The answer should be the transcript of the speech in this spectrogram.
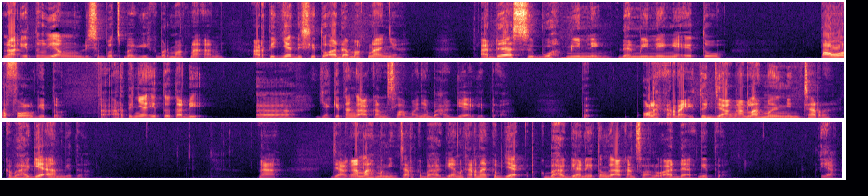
Nah, itu yang disebut sebagai kebermaknaan. Artinya di situ ada maknanya. Ada sebuah meaning dan meaningnya itu powerful gitu. Artinya itu tadi uh, ya kita nggak akan selamanya bahagia gitu. Oleh karena itu janganlah mengincar kebahagiaan gitu. Nah, janganlah mengincar kebahagiaan karena kebahagiaan itu nggak akan selalu ada gitu. Ya,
